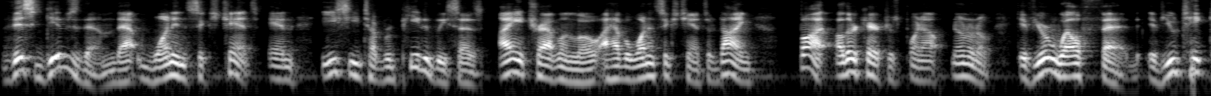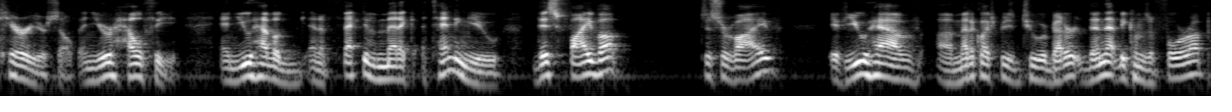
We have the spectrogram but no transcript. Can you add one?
This gives them that one in six chance. And EC Tubb repeatedly says i ain't traveling low. I have a one in six chance of dying. But other characters point out no no no. If you're well fed if you take care of yourself and you're healthy and you have a, an effective medic attending you this five up to survive if you have medical expertise two or better, then that becomes a four up.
